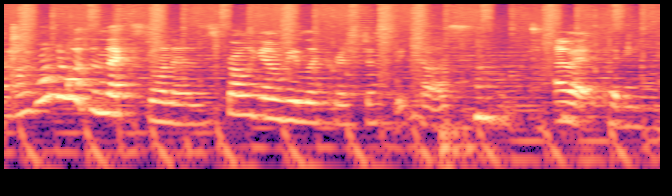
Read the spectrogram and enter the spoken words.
I wonder what the next one is. It's probably gonna be licorice just because. All right, putting on.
